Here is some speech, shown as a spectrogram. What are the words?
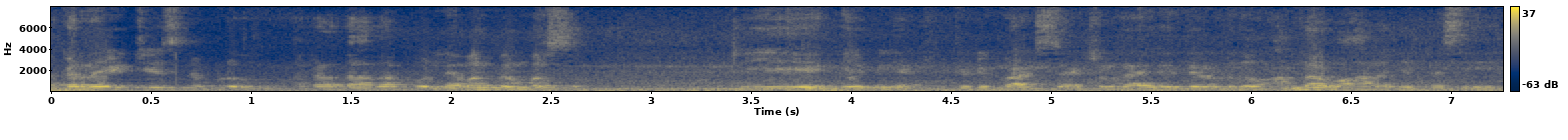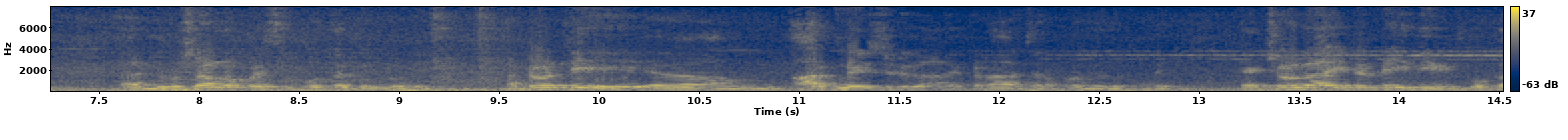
అక్కడ రైడ్ చేసినప్పుడు అక్కడ దాదాపు లెవెన్ మెంబర్స్ ఈ గేమింగ్ ఎగ్జిక్యూటివ్ కార్డ్స్ యాక్చువల్గా ఏదైతే ఉంటుందో అందరు వాహనం చెప్పేసి నిమిషాల్లో పైసలు పోతాయి దీనిలోని అటువంటి ఆర్గనైజ్డ్గా ఇక్కడ జరపడం జరుగుతుంది. యాక్చువల్గా ఏంటంటే ఇది ఒక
